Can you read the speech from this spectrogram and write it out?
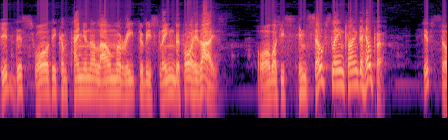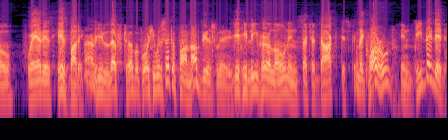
did this swarthy companion allow Marie to be slain before his eyes? Or was he himself slain trying to help her? If so, where is his body? Well, he left her before she was set upon, obviously. Did he leave her alone in such a dark district? They quarreled. Indeed they did.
